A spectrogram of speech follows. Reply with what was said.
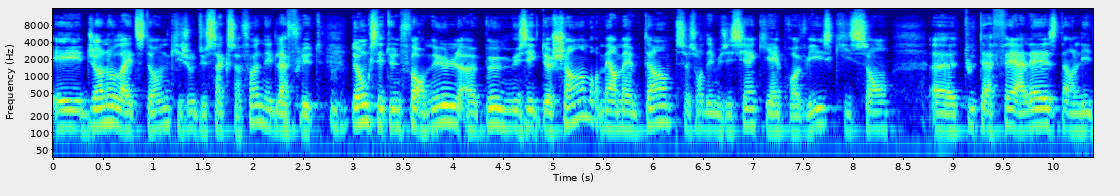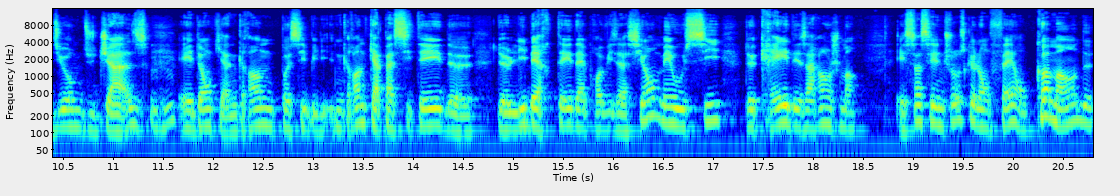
et John O'Lightstone qui joue du saxophone et de la flûte. Mhm. Donc c'est une formule un peu musique de chambre, mais en même temps, ce sont des musiciens qui improvisent, qui sont euh, tout à fait à l'aise dans l'idiome du jazz. Mhm. Et donc, il y a une grande possibilité, une grande capacité de, de liberté d'improvisation, mais aussi de créer des arrangements. Et ça, c'est une chose que l'on fait. On commande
